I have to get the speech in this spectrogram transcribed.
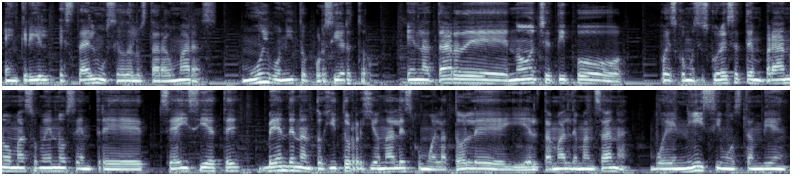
En Krill está el Museo de los Tarahumaras, muy bonito por cierto. En la tarde, noche, tipo pues como se oscurece temprano, más o menos entre 6 y 7, venden antojitos regionales como el atole y el tamal de manzana. Buenísimos también.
